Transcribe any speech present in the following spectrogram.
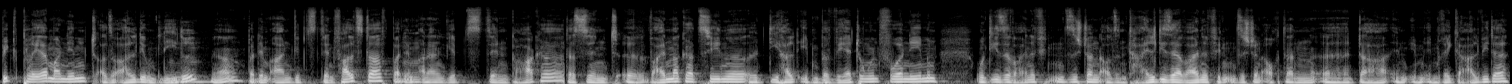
Big Player mal nimmt, also Aldi und Lidl, mhm. ja, bei dem einen gibt's den Falstaff, bei dem mhm. anderen gibt's den Parker. Das sind äh, Weinmagazine, die halt eben Bewertungen vornehmen. Und diese Weine finden sich dann, also ein Teil dieser Weine finden sich dann auch dann äh, da im, im, im Regal wieder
